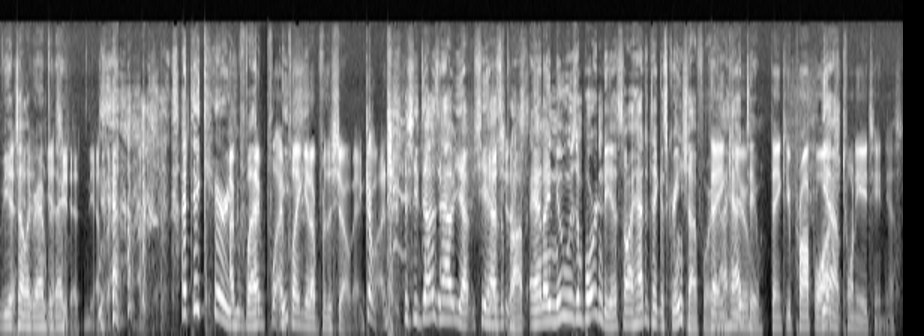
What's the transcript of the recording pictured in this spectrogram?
via Yes, Telegram did. today? Yes, you did. Yes, I take care of you, I'm, bud. I'm, pl- I'm playing it up for the show, man. Come on. she does have, yeah, she Yeah, has she a prop, does. and I knew it was important to you, so I had to take a screenshot for Thank you. I had you. to. Thank you. Prop Watch Yeah. 2018. Yes.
